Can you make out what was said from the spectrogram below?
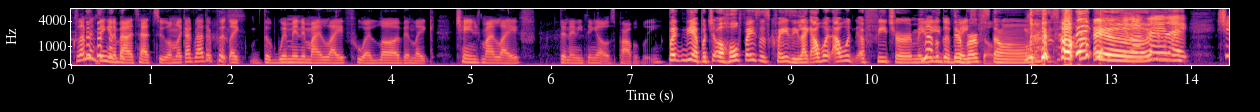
Because I've been thinking about a tattoo. I'm like, I'd rather put like the women in my life who I love and like change my life than anything else, probably. But yeah, but your whole face is crazy. Like I would, I would a feature maybe have a good their face, birthstone. so thank you. You know what I'm saying? Like, she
